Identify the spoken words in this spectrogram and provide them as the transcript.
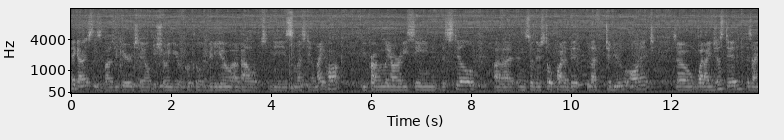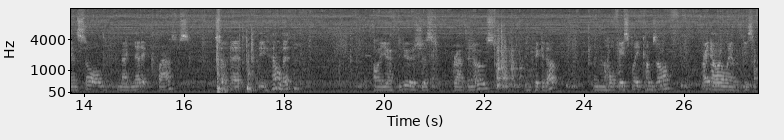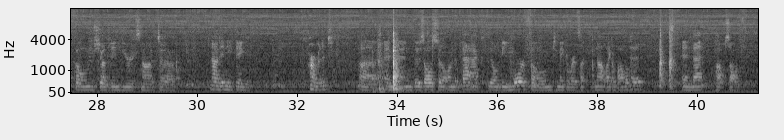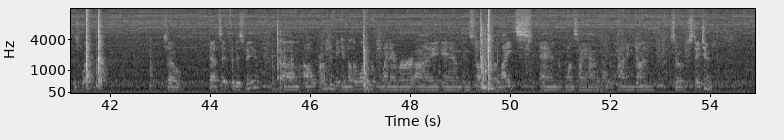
Hey guys, this is Lazar here. Today I'll be showing you a quick little video about the Celestial Nighthawk. You've probably already seen the still, uh, and so there's still quite a bit left to do on it. So what I just did is I installed magnetic clasps so that the helmet, all you have to do is just grab the nose and pick it up, and then the whole faceplate comes off. Right now I only have a piece of foam shoved in here. It's not uh, not anything permanent. Uh, and then there's also on the back there will be more foam to make it where it's like not like a bobblehead, and that pops off as well. So that's it for this video. Um, I'll probably make another one whenever I am installing the lights and once I have all the padding done. So stay tuned.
